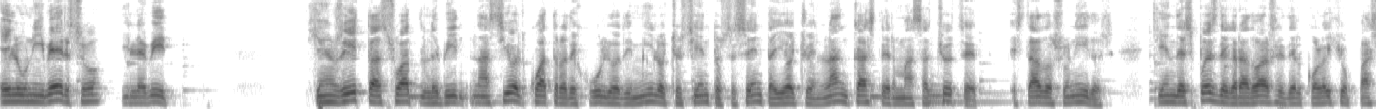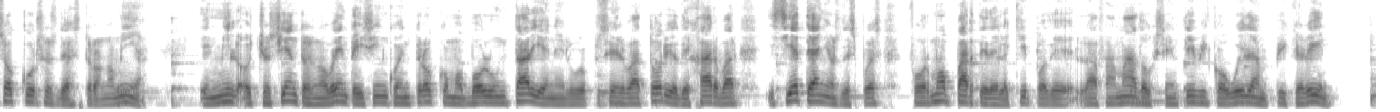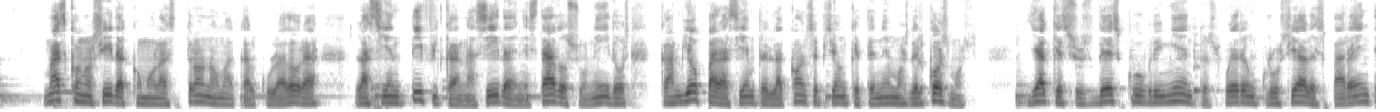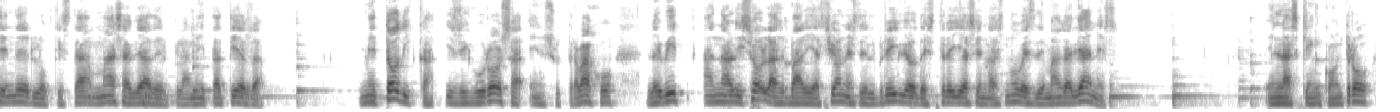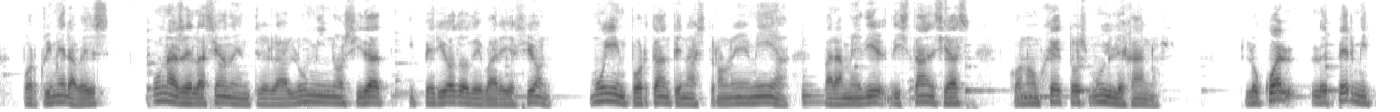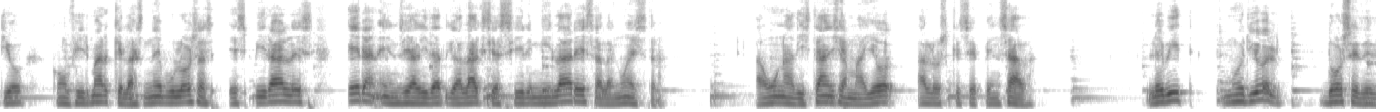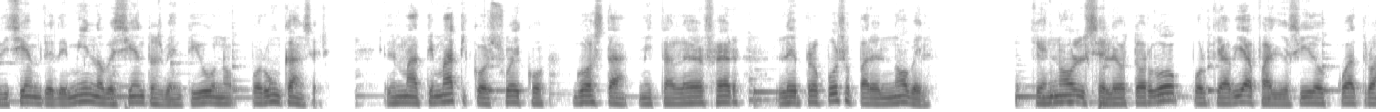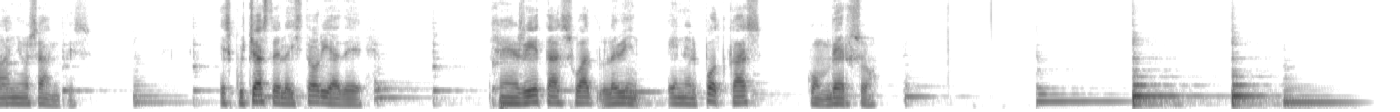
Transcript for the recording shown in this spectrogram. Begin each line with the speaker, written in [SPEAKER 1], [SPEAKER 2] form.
[SPEAKER 1] El universo y Levitt. Henrietta Swat Levitt nació el 4 de julio de 1868 en Lancaster, Massachusetts, Estados Unidos, quien después de graduarse del colegio pasó cursos de astronomía. En 1895 entró como voluntaria en el Observatorio de Harvard y siete años después formó parte del equipo del afamado científico William Pickering más conocida como la astrónoma calculadora, la científica nacida en Estados Unidos cambió para siempre la concepción que tenemos del cosmos, ya que sus descubrimientos fueron cruciales para entender lo que está más allá del planeta Tierra. Metódica y rigurosa en su trabajo, Levitt analizó las variaciones del brillo de estrellas en las nubes de Magallanes, en las que encontró por primera vez una relación entre la luminosidad y periodo de variación, muy importante en astronomía para medir distancias con objetos muy lejanos, lo cual le permitió confirmar que las nebulosas espirales eran en realidad galaxias similares a la nuestra, a una distancia mayor a los que se pensaba. Levitt murió el 12 de diciembre de 1921 por un cáncer. El matemático sueco Gosta Mitterlehrer le propuso para el Nobel, que no se le otorgó porque había fallecido cuatro años antes. Escuchaste la historia de Henrietta Swat Levin en el podcast Converso.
